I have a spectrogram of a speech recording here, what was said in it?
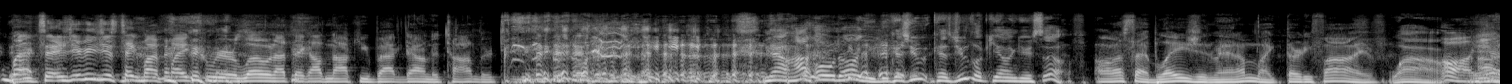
But- if, you ta- if you just take my fight career alone, I think I'll knock you back down to toddler teens. Now, how old are you? Because you because you look young yourself. oh, that's that Blasian, man. I'm like 35. Wow. Oh, yeah. I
